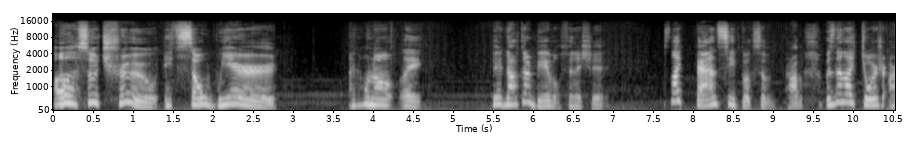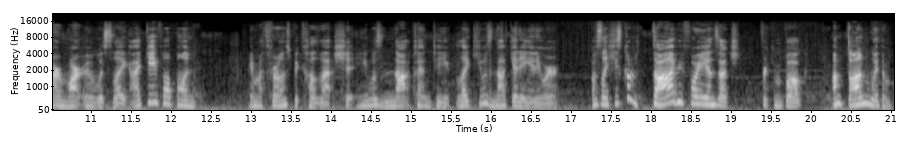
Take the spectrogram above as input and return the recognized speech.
Oh, so true. It's so weird. I don't know, like they're not gonna be able to finish it. It's like fancy books of problem. Wasn't it like George R. R. Martin was like, I gave up on Game of Thrones because that shit. He was not continue like he was not getting anywhere. I was like, he's gonna die before he ends that freaking book. I'm done with him.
